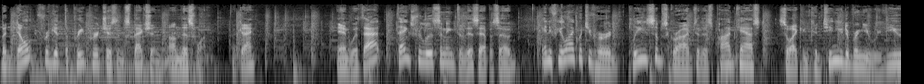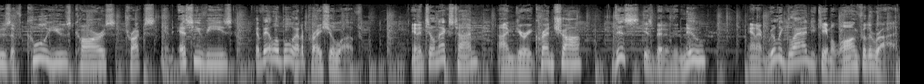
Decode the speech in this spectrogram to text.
But don't forget the pre purchase inspection on this one, okay? And with that, thanks for listening to this episode. And if you like what you've heard, please subscribe to this podcast so I can continue to bring you reviews of cool used cars, trucks, and SUVs available at a price you'll love. And until next time, I'm Gary Crenshaw. This is Better Than New, and I'm really glad you came along for the ride.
